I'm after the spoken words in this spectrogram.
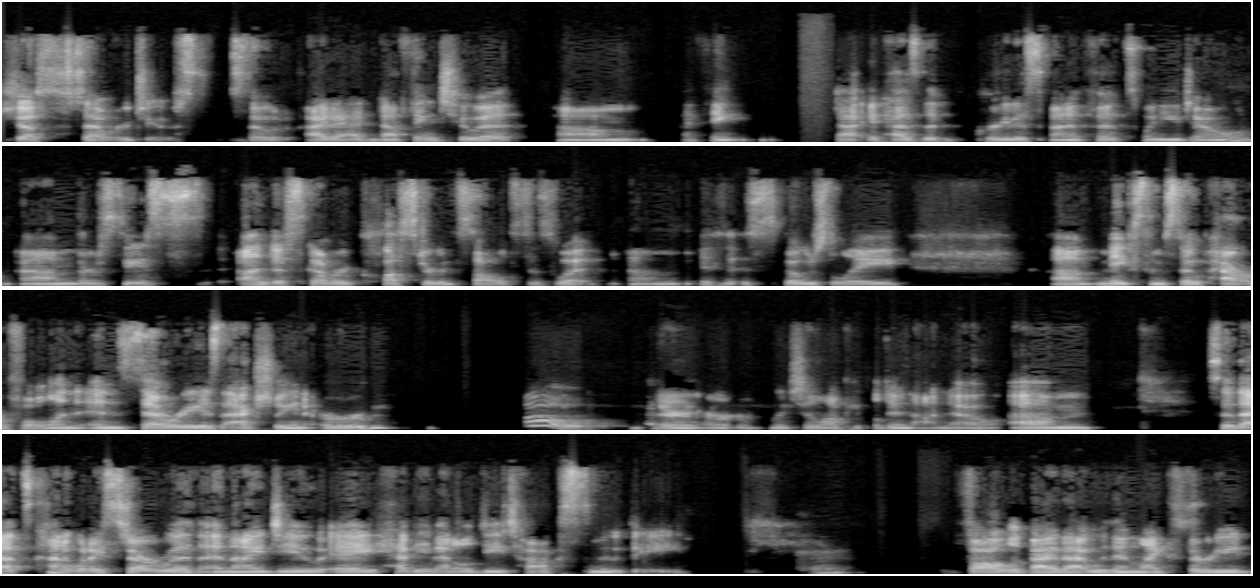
just celery juice. So i'd add nothing to it. Um i think that it has the greatest benefits when you don't. Um, there's these undiscovered clustered salts is what um, is, is supposedly um, makes them so powerful. And, and celery is actually an herb oh herb which a lot of people do not know um, so that's kind of what I start with. And then I do a heavy metal detox smoothie. Okay. Followed by that within like 30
